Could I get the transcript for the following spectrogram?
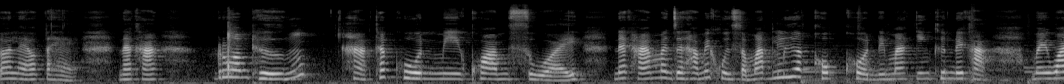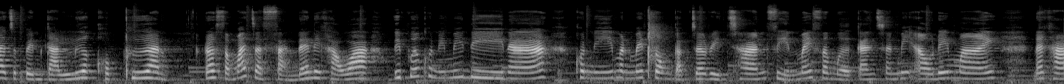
ก็แล้วแต่นะคะ รวมถึงหากถ้าคุณมีความสวยนะคะ มันจะทำให้คุณสามารถเลือกคบคนได้มากยิ่งขึ้นด้วยค่ะ ไม่ว่าจะเป็นการเลือกคบเพื่อน เราสามารถจัดสรรได้เลยค่ะว่าเฮ้ยเพื่อนคนนี้ไม่ดีนะ คนนี้มันไม่ตรงกับจริตฉันศีลไม่เสมอกันฉันไม่เอาได้ไหมนะคะ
